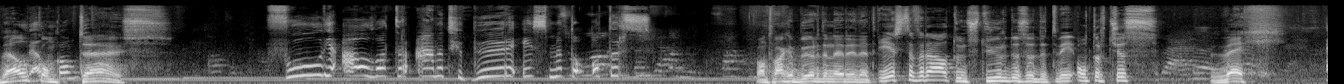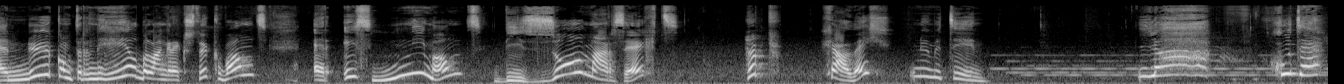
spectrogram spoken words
Welkom, Welkom. thuis. Voel je al wat er aan het gebeuren is met de otters? Want wat gebeurde er in het eerste verhaal? Toen stuurden ze de twee ottertjes weg. En nu komt er een heel belangrijk stuk, want er is niemand die zomaar zegt: Hup, ga weg nu meteen. Ja, goed hè?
